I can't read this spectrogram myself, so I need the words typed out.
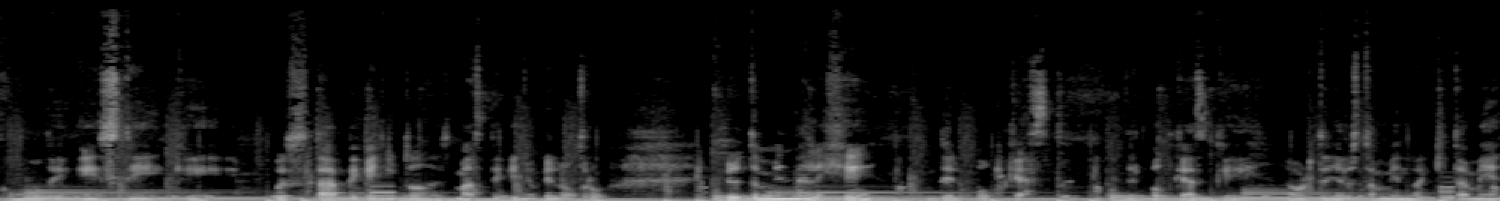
como de este que pues está pequeñito, es más pequeño que el otro. Pero también me alejé del podcast, del podcast que ahorita ya lo están viendo aquí también.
